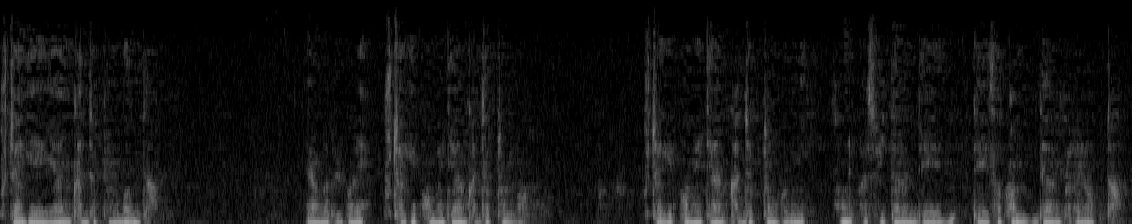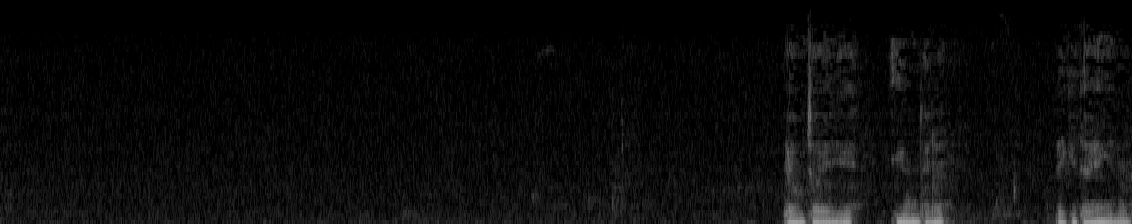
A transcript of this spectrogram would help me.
부작위에 의한 간접정범이다. 양을 1번에 부작위 범에 대한 간접정범 부작위 범에 대한 간접정범이 성립할 수 있다는 데에 대해서 반대하는 견해는 없다. 배우자에 의해 이용되는 매기자의 행위는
